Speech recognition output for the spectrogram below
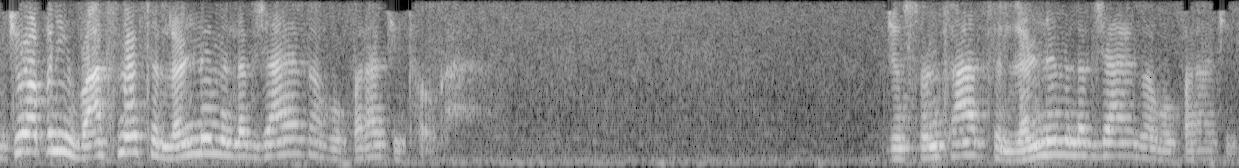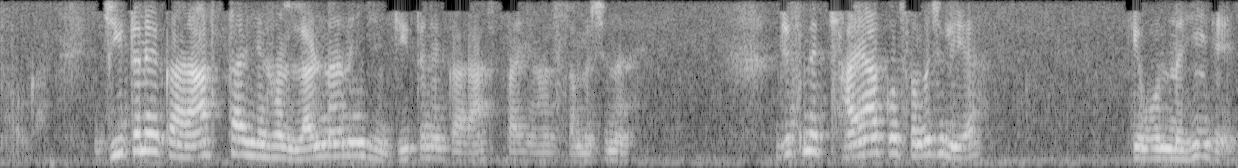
जो अपनी वासना से लड़ने में लग जाएगा, वो पराजित होगा। जो संसार से लड़ने में लग जाएगा, वो पराजित होगा। जीतने का रास्ता यहाँ लड़ना नहीं है, जीतने का रास्ता यहाँ समझना है। जिसने छाया को समझ लिया कि वो नहीं है,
